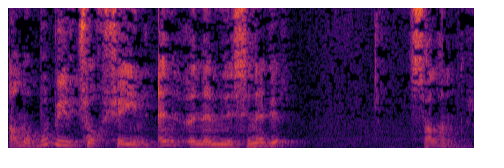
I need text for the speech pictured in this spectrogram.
Ama bu birçok şeyin en önemlisi nedir? Salamdır.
